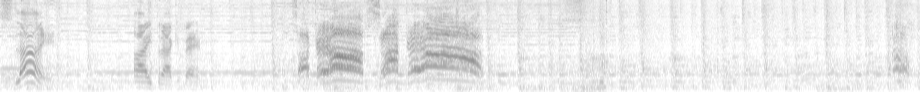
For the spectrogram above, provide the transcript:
Slime. Ai, Trackpan. ¡Saquead! ¡Saquead!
